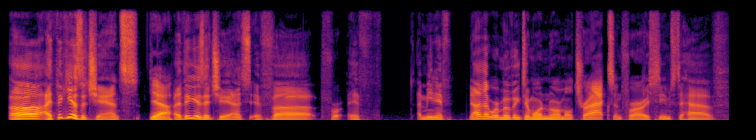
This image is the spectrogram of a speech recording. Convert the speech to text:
Uh, I think he has a chance. Yeah. I think he has a chance if uh for if I mean if now that we're moving to more normal tracks and Ferrari seems to have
